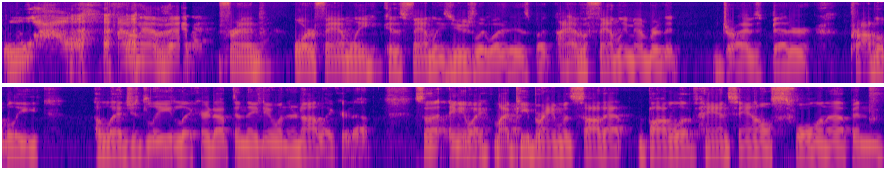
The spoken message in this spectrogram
Wow. I don't have that friend or family because family is usually what it is, but I have a family member that drives better, probably allegedly liquored up than they do when they're not liquored up. So anyway, my pea brain was saw that bottle of hand san all swollen up and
